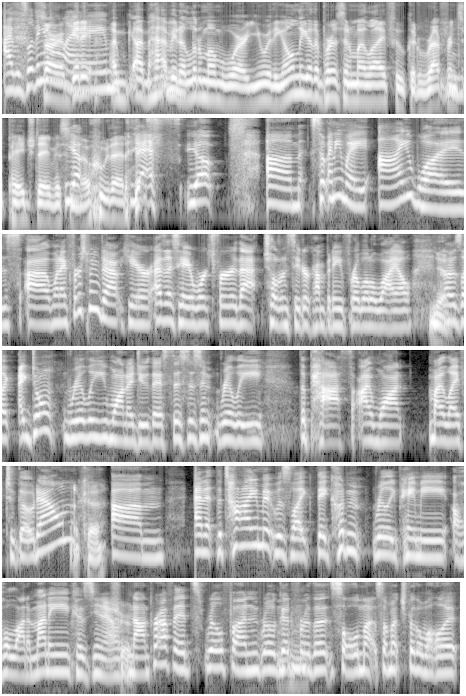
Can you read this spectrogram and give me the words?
I was living Sorry, in LA. I'm getting. I'm, I'm having a little moment where you were the only other person in my life who could reference Paige Davis Yep. know who that is. Yes. Yep. Um, so anyway, I was uh, when I first moved out here. As I say, I worked for that children's theater company for a little while. And Yeah. I was like, I don't really want to do this. This isn't really the path I want my life to go down. Okay. Um, and at the time, it was like they couldn't really pay me a whole lot of money because you know Sure. nonprofits, real fun, real good for the soul, not so much for the wallet.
